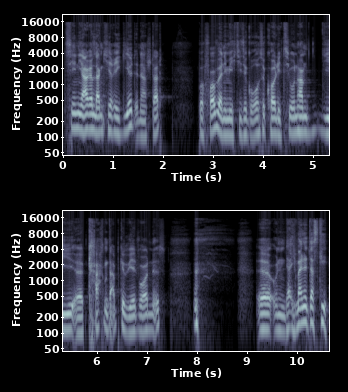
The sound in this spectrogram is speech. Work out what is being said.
zehn Jahre lang hier regiert in der Stadt, bevor wir nämlich diese große Koalition haben, die äh, krachend abgewählt worden ist. äh, und Ja, ich meine, dass die,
